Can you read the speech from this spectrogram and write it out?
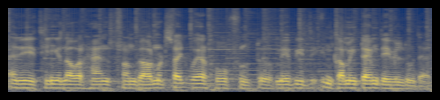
anything in our hands from government side we are hopeful to maybe in coming time they will do that.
